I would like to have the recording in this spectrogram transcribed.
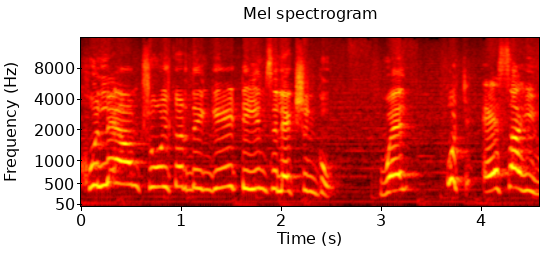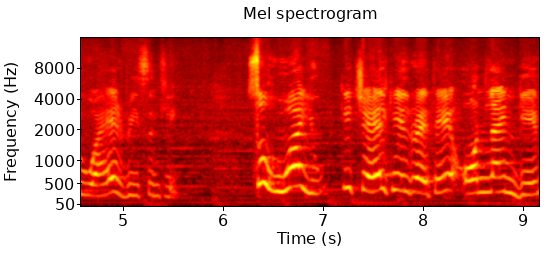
खुलेआम ट्रोल कर देंगे टीम सिलेक्शन को? वेल well, कुछ ऐसा ही हुआ है रिसेंटली सो so, हुआ यू कि चहल खेल रहे थे online game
